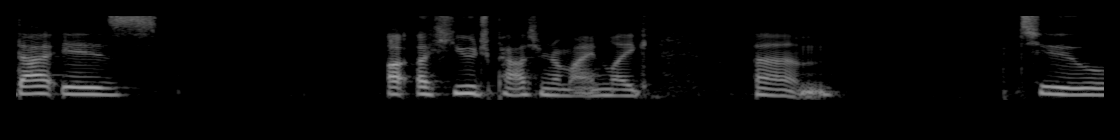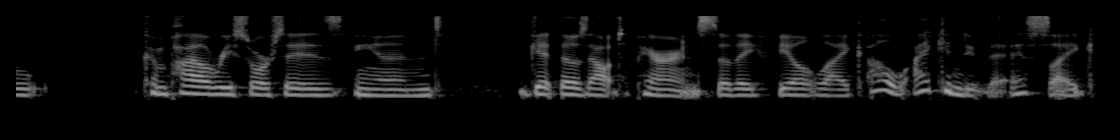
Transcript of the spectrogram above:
that is a, a, huge passion of mine, like um, to compile resources and get those out to parents so they feel like, oh, I can do this. Like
